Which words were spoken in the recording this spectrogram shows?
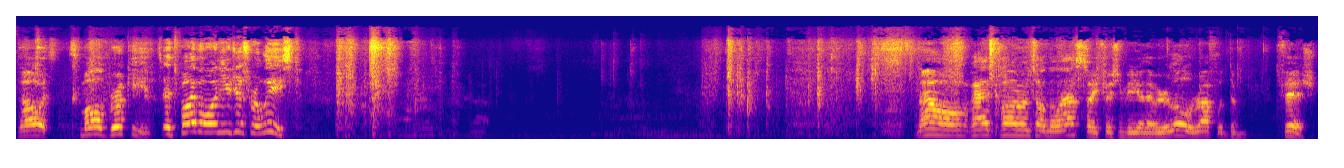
No, it's small brookie. It's, it's probably the one you just released. Now, I've had comments on the last sight fishing video that we were a little rough with the fish.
